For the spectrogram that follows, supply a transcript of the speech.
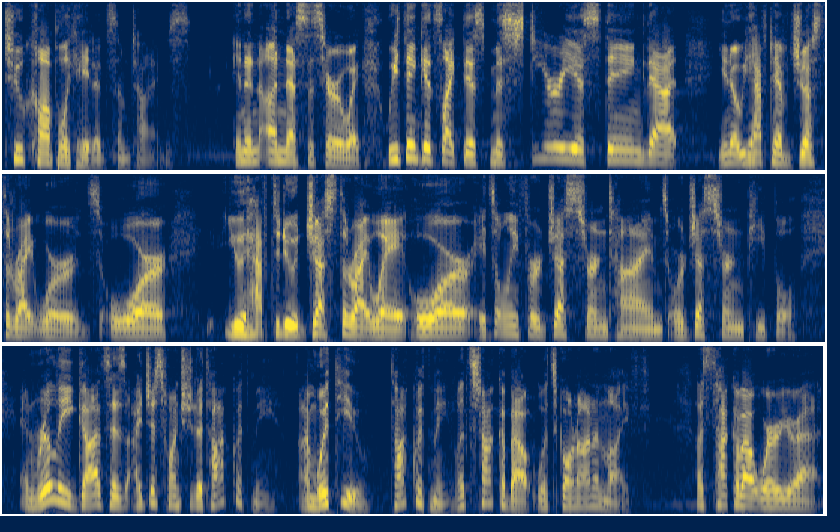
too complicated sometimes in an unnecessary way. We think it's like this mysterious thing that, you know, you have to have just the right words or you have to do it just the right way or it's only for just certain times or just certain people. And really, God says, I just want you to talk with me. I'm with you. Talk with me. Let's talk about what's going on in life. Let's talk about where you're at.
